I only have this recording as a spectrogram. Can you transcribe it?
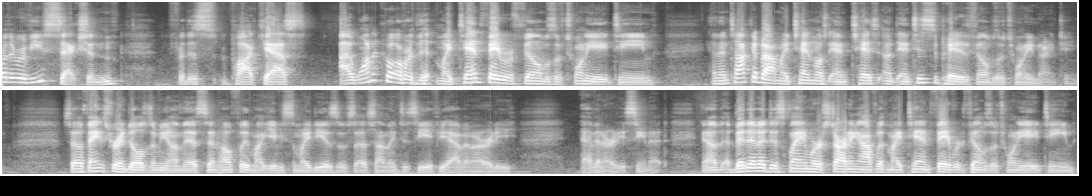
For the review section for this podcast, I want to go over the, my 10 favorite films of 2018 and then talk about my 10 most anticipated films of 2019. So thanks for indulging me on this, and hopefully it might give you some ideas of, of something to see if you haven't already haven't already seen it. Now, a bit of a disclaimer starting off with my 10 favorite films of 2018.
